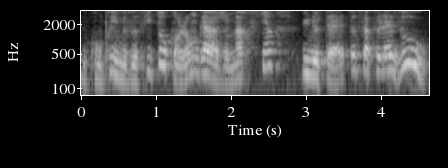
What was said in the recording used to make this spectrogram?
Nous comprîmes aussitôt qu'en langage martien, une tête s'appelait Zou.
